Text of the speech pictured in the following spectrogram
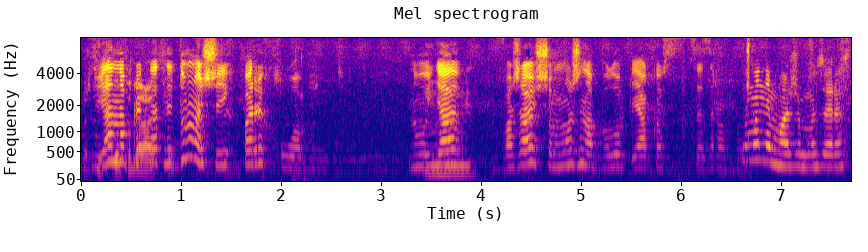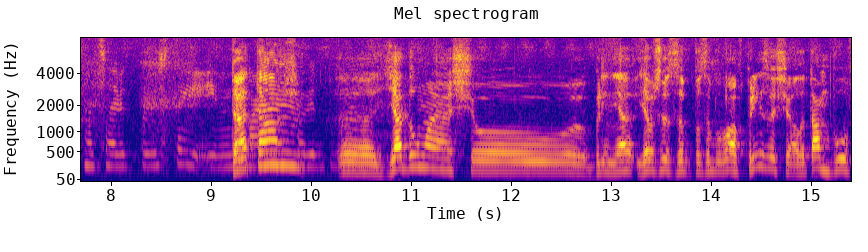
Російської Я, наприклад, Федерації. не думаю, що їх переховують. Ну, я вважаю, що можна було б якось це Ну, зробити. ми не можемо зараз на це відповісти і не Та маємо, там що відбувається. е, я думаю, що блін, я, я вже за- позабував прізвище, але там був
